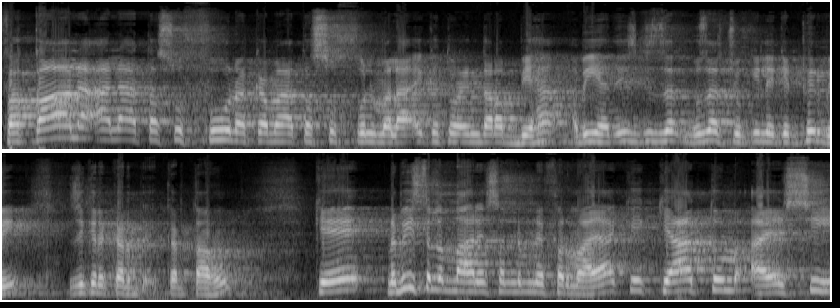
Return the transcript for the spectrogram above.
فقال الا تصفون كما تصف الملائكه عند ربها ابھی حدیث گزر چکی، لیکن پھر بھی ذکر کرتا ہوں کہ نبی صلی اللہ علیہ وسلم نے فرمایا کہ کیا تم ایسی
